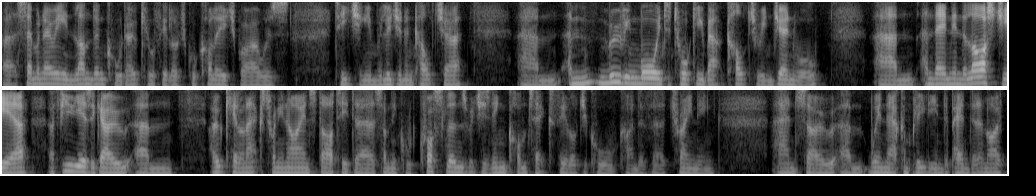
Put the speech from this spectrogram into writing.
at a seminary in London called Oak Hill Theological College, where I was teaching in religion and culture um, and moving more into talking about culture in general. Um, and then in the last year, a few years ago, um, Oak Hill and Acts 29 started uh, something called Crosslands, which is in context theological kind of uh, training. And so um, we're now completely independent, and I've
